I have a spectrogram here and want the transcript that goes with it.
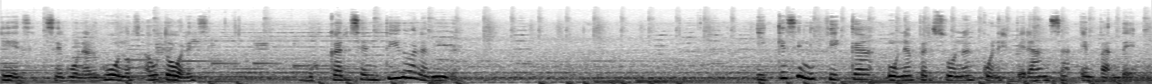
es, según algunos autores, buscar sentido a la vida ¿Y qué significa una persona con esperanza en pandemia?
